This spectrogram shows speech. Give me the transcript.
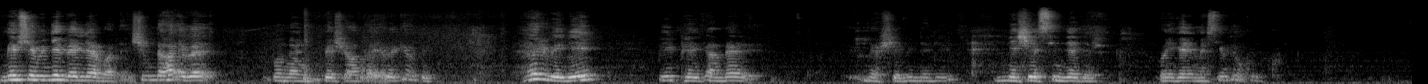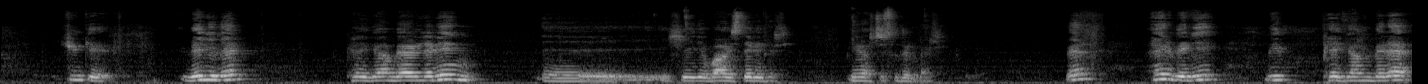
Meşrebinde veliler vardı. Şimdi daha evvel, bundan 5-6 ay evvel gördük. Her veli bir peygamber meşrebindedir, neşesindedir. Bunu gelen mesleğimde okuduk. Çünkü veliler peygamberlerin e, şeyli varisleridir, mirasçısıdırlar. Ve her veli bir peygambere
